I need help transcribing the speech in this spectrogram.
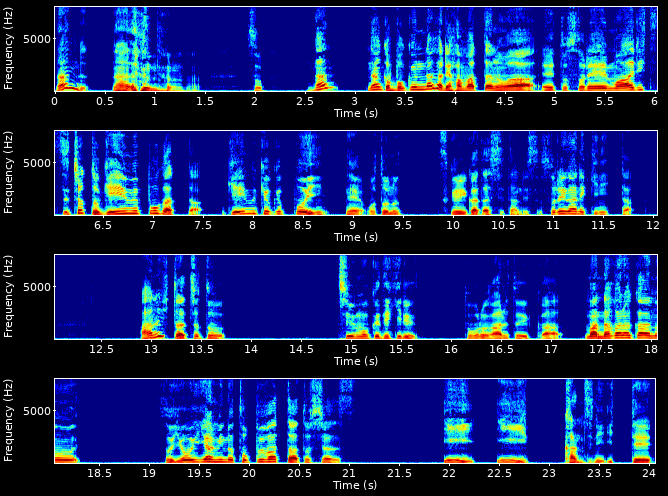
なんだ、なんだろうな。そう。なん、なんか僕の中でハマったのは、えっ、ー、と、それもありつつ、ちょっとゲームっぽかった。ゲーム曲っぽいね、音の作り方してたんですよ。それがね、気に入った。あの人はちょっと、注目できるところがあるというか、まあ、なかなかあの、そう、酔い闇のトップバッターとしては、いい、いい感じに言って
